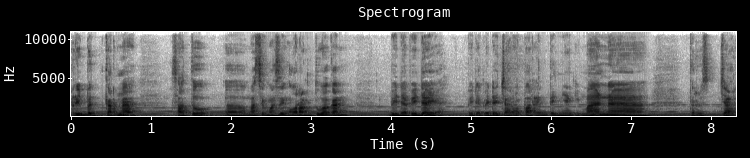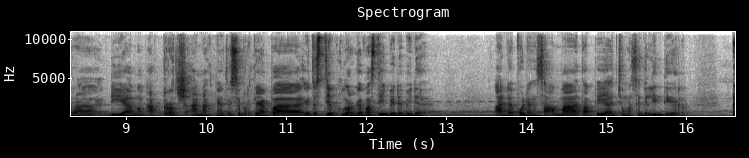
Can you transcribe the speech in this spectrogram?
ribet karena satu eh, masing-masing orang tua kan beda-beda ya. Beda-beda cara parentingnya gimana terus cara dia mengapproach anaknya itu seperti apa itu setiap keluarga pasti beda-beda. Ada pun yang sama tapi ya cuma segelintir.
